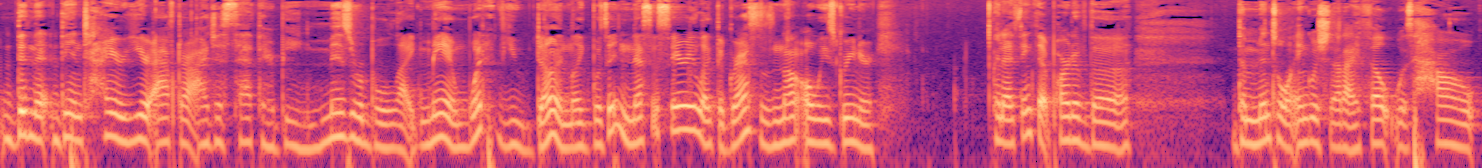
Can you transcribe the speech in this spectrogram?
then the, the entire year after i just sat there being miserable like man what have you done? Like was it necessary? Like the grass is not always greener. And i think that part of the the mental anguish that i felt was how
